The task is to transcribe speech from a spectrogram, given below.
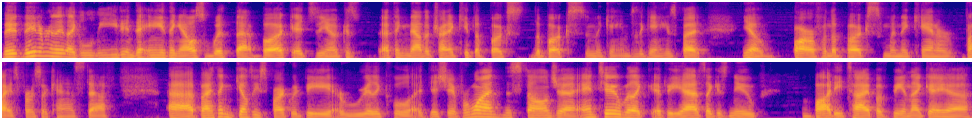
They, they didn't really like lead into anything else with that book. It's you know because I think now they're trying to keep the books, the books, and the games, the games, but you know borrow from the books when they can, or vice versa, kind of stuff. Uh, but I think Guilty Spark would be a really cool addition for one, nostalgia, and two, but like if he has like his new body type of being like a uh,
